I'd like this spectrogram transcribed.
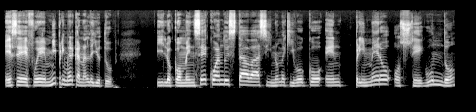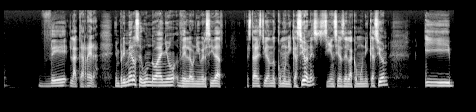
ese fue mi primer canal de YouTube. Y lo comencé cuando estaba, si no me equivoco, en primero o segundo de la carrera. En primero o segundo año de la universidad. Estaba estudiando comunicaciones, ciencias de la comunicación. Y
